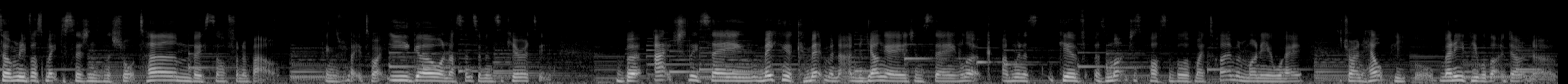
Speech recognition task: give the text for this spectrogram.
so many of us make decisions in the short term based often about things related to our ego and our sense of insecurity. But actually saying, making a commitment at a young age and saying, look, I'm going to give as much as possible of my time and money away to try and help people, many people that I don't know,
